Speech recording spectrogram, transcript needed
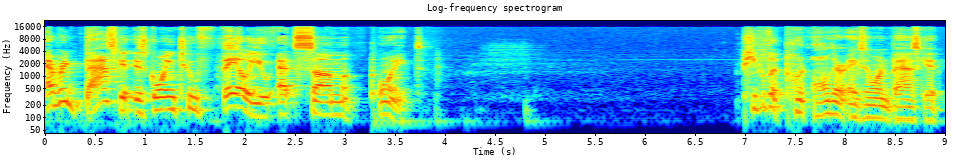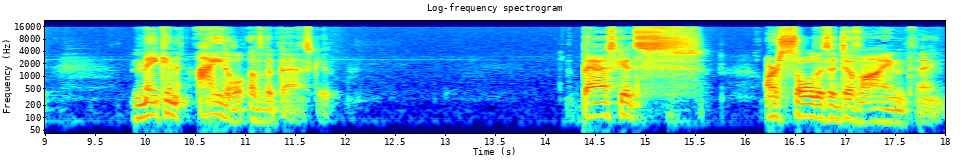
Every basket is going to fail you at some point. People that put all their eggs in one basket make an idol of the basket baskets are sold as a divine thing,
